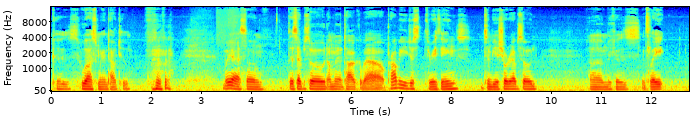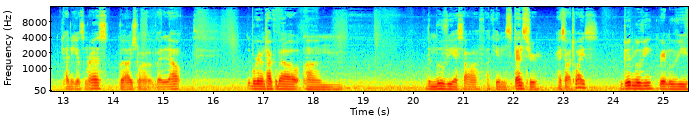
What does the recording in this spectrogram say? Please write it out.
because who else am I gonna talk to? But yeah so this episode I'm gonna talk about probably just three things. It's gonna be a shorter episode um, because it's late. I need to get some rest, but I just want to let it out. We're gonna talk about um, the movie I saw, fucking Spencer. I saw it twice. Good movie, great movie.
